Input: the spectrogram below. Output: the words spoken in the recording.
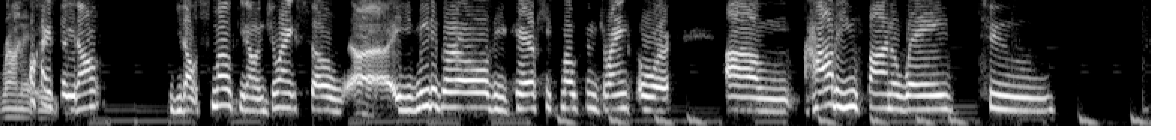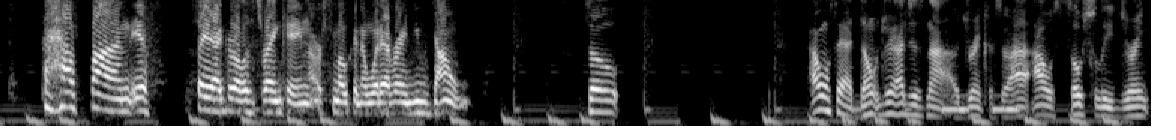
around that okay, age. so you don't you don't smoke, you don't drink. So uh, you meet a girl. Do you care if she smokes and drinks, or um, how do you find a way to to have fun if say that girl is drinking or smoking or whatever, and you don't? So I won't say I don't drink. I just not a drinker. So I, I will socially drink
